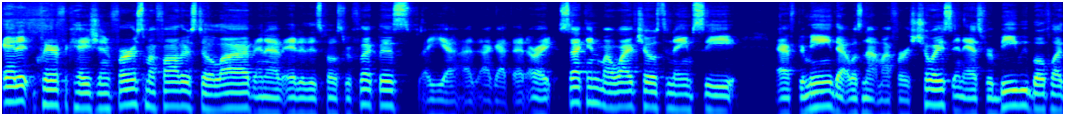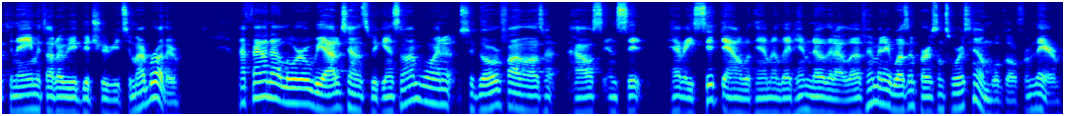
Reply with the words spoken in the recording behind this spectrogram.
Edit clarification. First, my father is still alive, and I've edited this post to reflect this. Uh, yeah, I, I got that. All right. Second, my wife chose to name C after me. That was not my first choice. And as for B, we both liked the name and thought it would be a good tribute to my brother. I found out Lori will be out of town this weekend, so I'm going to go over father-in-law's house and sit have a sit down with him and let him know that I love him and it wasn't personal towards him. We'll go from there.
